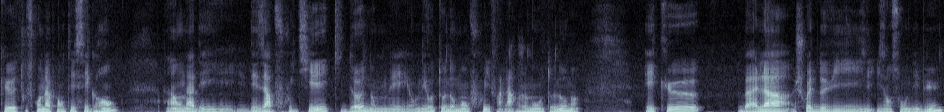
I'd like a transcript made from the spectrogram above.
que tout ce qu'on a planté, c'est grand. Hein, on a des, arbres fruitiers qui donnent, on est, on est autonome en fruits, enfin largement autonome, et que bah là, chouette de vie, ils, en sont au début,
